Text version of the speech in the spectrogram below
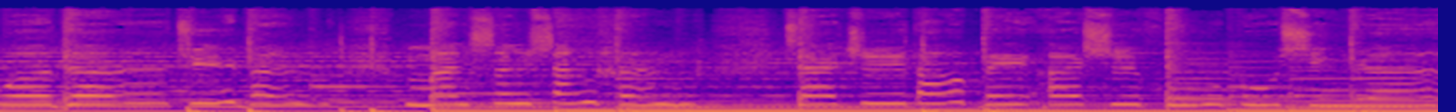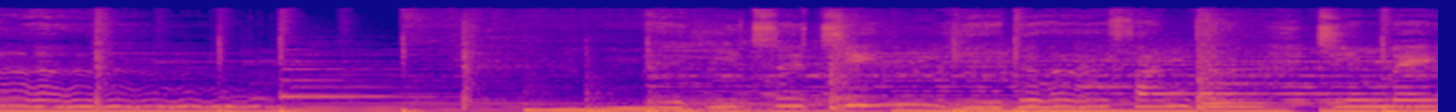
我的剧本，满身伤痕，才知道被爱是互不信任。每一次记忆的翻腾，既美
